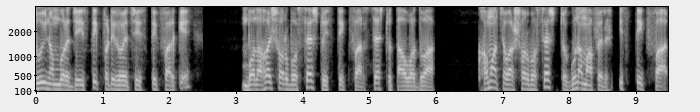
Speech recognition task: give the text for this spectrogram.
দুই নম্বরে যে ইস্তিকফারটি রয়েছে ইস্তিকফারকে বলা হয় সর্বশ্রেষ্ঠ ইস্তিকফার শ্রেষ্ঠ তাওবার দোয়া। ক্ষমা চাওয়ার সর্বশ্রেষ্ঠ গুনামাফের ইস্তিকফার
